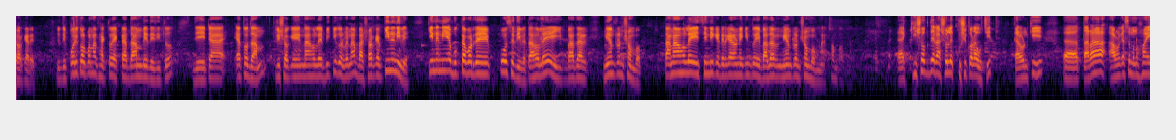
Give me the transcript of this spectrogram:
সরকারের। যদি পরিকল্পনা থাকতো একটা দাম বেঁধে দিত যে এটা এত দাম কৃষকে না হলে বিক্রি করবে না বা সরকার কিনে নিবে। কিনে নিয়ে ভুক্তা পর্যায়ে পৌঁছে দিবে তাহলে এই বাজার নিয়ন্ত্রণ সম্ভব। তা না হলে এই সিন্ডিকেটের কারণে কিন্তু এই বাজার নিয়ন্ত্রণ সম্ভব না। আহ, কৃষকদের আসলে খুশি করা উচিত কারণ কি তারা আমার কাছে মনে হয়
